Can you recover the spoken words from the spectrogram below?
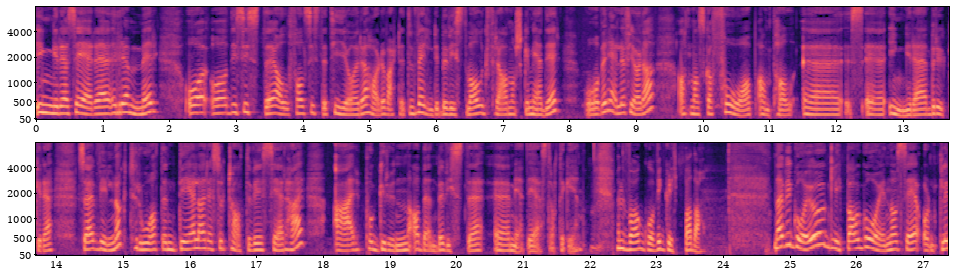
yngre seere rømmer. Og, og de siste, iallfall siste tiåret har det vært et veldig bevisst valg fra norske medier over hele fjøla at man skal få opp antall eh, eh yngre brukere. Så jeg vil nok tro at en del av resultatet vi ser her, er pga. den bevisste eh, mediestrategien. Men hva går vi glipp av da? Nei, Vi går jo glipp av å gå inn og se ordentlig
